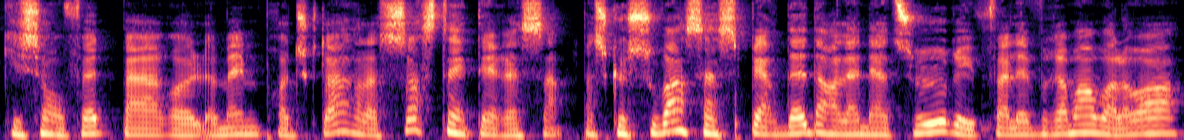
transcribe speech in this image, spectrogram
qui sont faites par euh, le même producteur. Alors ça, c'est intéressant parce que souvent, ça se perdait dans la nature et il fallait vraiment valoir,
